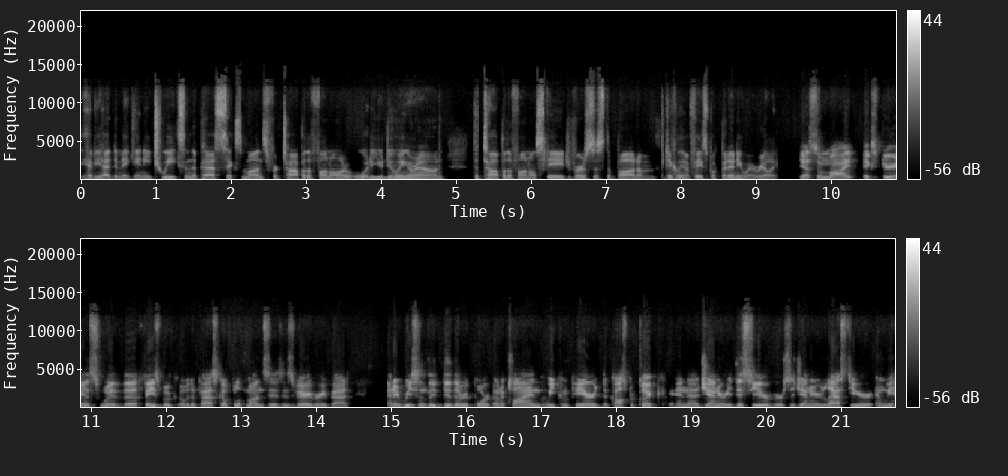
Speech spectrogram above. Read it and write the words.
Have you had to make any tweaks in the past six months for top of the funnel, or what are you doing around the top of the funnel stage versus the bottom, particularly on Facebook, but anywhere really? Yeah, so my experience with uh, Facebook over the past couple of months is is very very bad. And I recently did a report on a client. We compared the cost per click in uh, January this year versus January last year, and we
